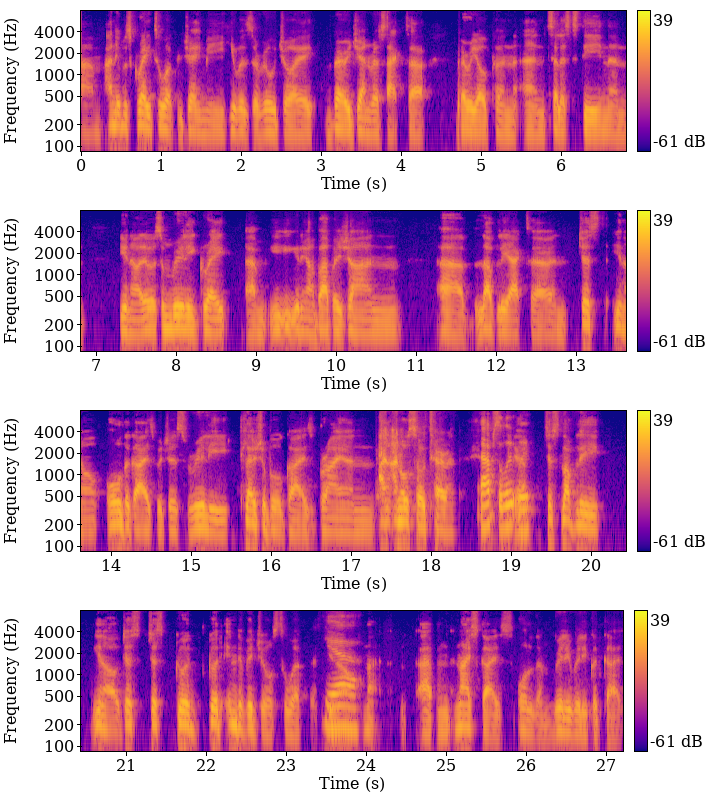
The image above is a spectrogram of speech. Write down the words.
um, and it was great to work with Jamie. He was a real joy, very generous actor very open, and Celestine, and you know, there was some really great, um, you, you know, Bambadjan, uh, lovely actor, and just you know, all the guys were just really pleasurable guys. Brian and, and also Terrence. Absolutely. Yeah, just lovely, you know, just just good good individuals to work with. Yeah. You know? Um, nice guys, all of them, really, really good guys.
